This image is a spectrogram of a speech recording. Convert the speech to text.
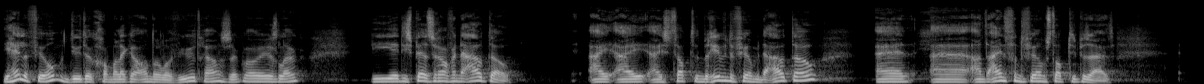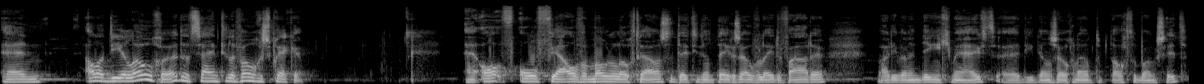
Die hele film, het duurt ook gewoon maar lekker anderhalf uur trouwens. Is ook wel weer eens leuk. Die, eh, die speelt zich af in de auto. Hij, hij, hij stapt in het begin van de film in de auto. En eh, aan het eind van de film stapt hij pas uit. En alle dialogen, dat zijn telefoongesprekken. Eh, of, of, ja, of een monoloog trouwens. Dat deed hij dan tegen zijn overleden vader. Waar hij wel een dingetje mee heeft. eh, die dan zogenaamd op de achterbank zit.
